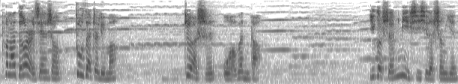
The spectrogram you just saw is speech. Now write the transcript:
特拉德尔先生住在这里吗？这时我问道。一个神秘兮兮的声音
